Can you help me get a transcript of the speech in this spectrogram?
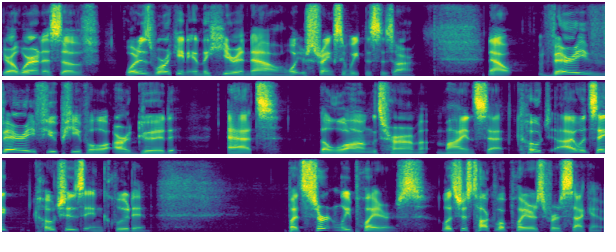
your awareness of what is working in the here and now, what your strengths and weaknesses are. Now, very, very few people are good at the long term mindset. Coach, I would say coaches included, but certainly players. Let's just talk about players for a second.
